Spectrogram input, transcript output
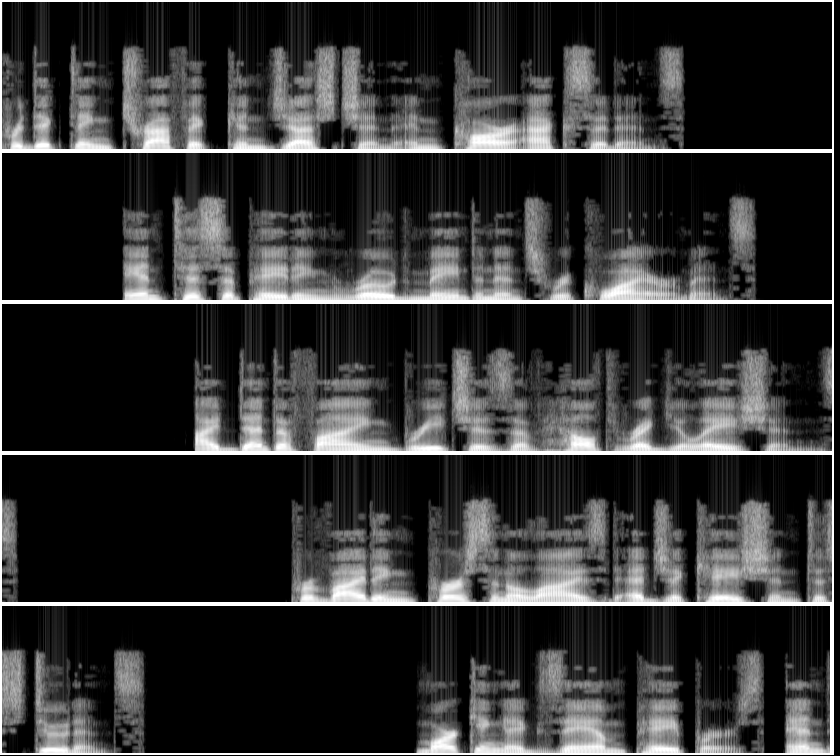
predicting traffic congestion and car accidents anticipating road maintenance requirements identifying breaches of health regulations providing personalized education to students marking exam papers, and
